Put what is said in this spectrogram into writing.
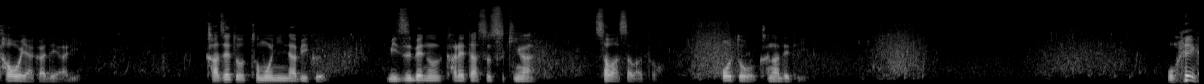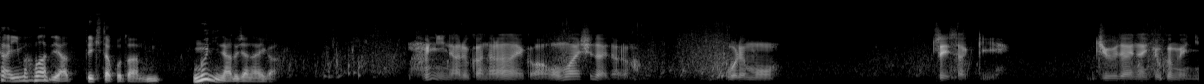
たおやかであり風と共になびく水辺の枯れたすすきがさわさわと音を奏でている。俺が今までやってきたことは無になるじゃないか無になるかならないか。はお前次第だろ。俺もついさっき重大な局面に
